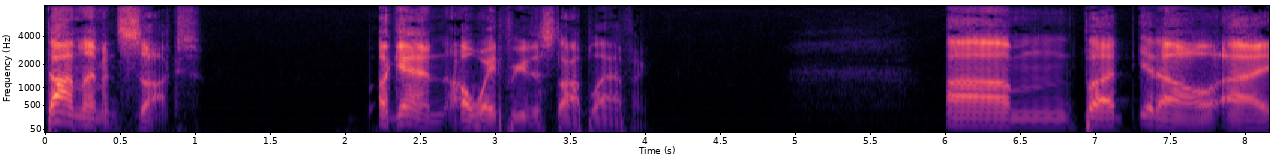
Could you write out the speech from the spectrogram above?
Don Lemon sucks. Again, I'll wait for you to stop laughing. Um, but you know, uh,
